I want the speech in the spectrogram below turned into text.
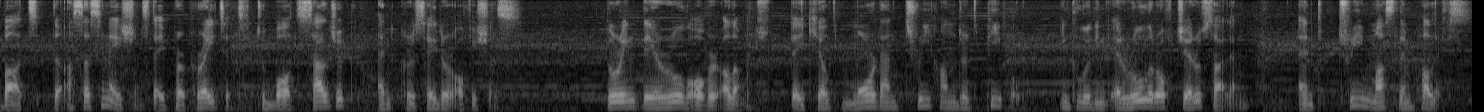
but the assassinations they perpetrated to both Seljuk and Crusader officials. During their rule over Alamut, they killed more than 300 people, including a ruler of Jerusalem and three Muslim caliphs.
